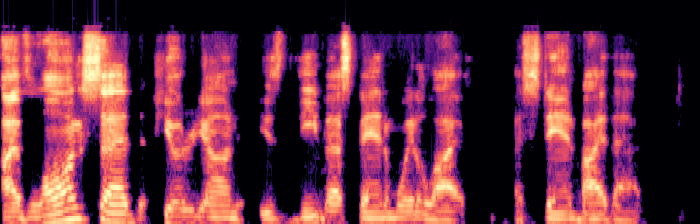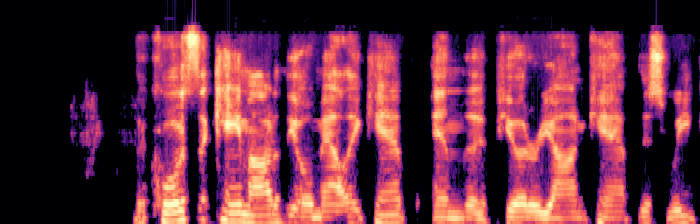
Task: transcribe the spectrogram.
I've long said that Petr Yan is the best bantamweight alive. I stand by that. The quotes that came out of the O'Malley camp and the Petr Yan camp this week,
